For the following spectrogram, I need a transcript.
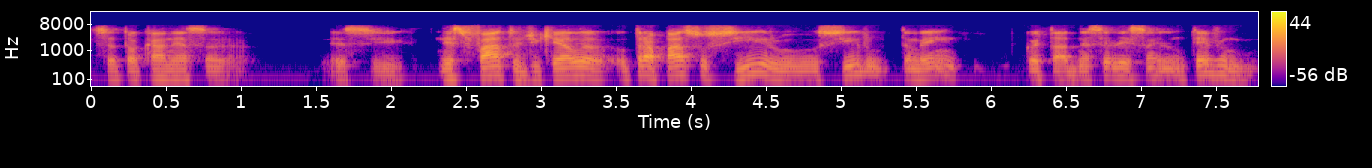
Você tocar nessa, esse, nesse fato de que ela ultrapassa o Ciro. O Ciro também, coitado, nessa eleição ele não teve um,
